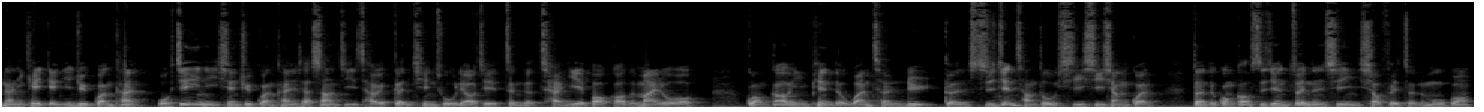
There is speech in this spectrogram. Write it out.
那你可以点进去观看。我建议你先去观看一下上集，才会更清楚了解整个产业报告的脉络哦。广告影片的完成率跟时间长度息息相关，短的广告时间最能吸引消费者的目光，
